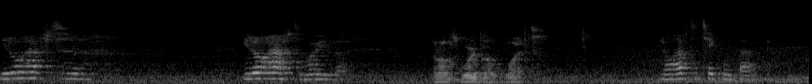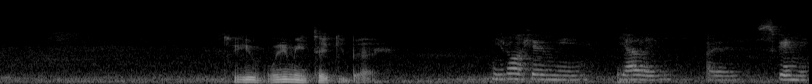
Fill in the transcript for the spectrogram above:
You don't have to. You don't have to worry about it. I don't have to worry about what. You don't have to take me back. So you, what do you mean take you back? You don't hear me yelling or screaming,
